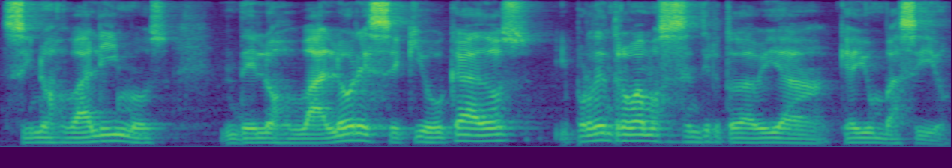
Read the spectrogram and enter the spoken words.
si nos valimos de los valores equivocados y por dentro vamos a sentir todavía que hay un vacío.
